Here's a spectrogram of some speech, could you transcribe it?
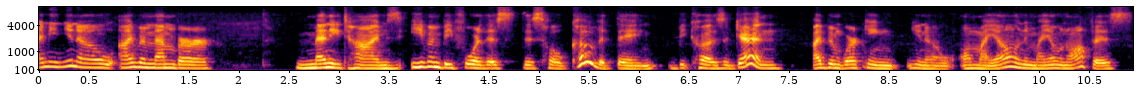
I mean you know i remember many times even before this this whole covid thing because again i've been working you know on my own in my own office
